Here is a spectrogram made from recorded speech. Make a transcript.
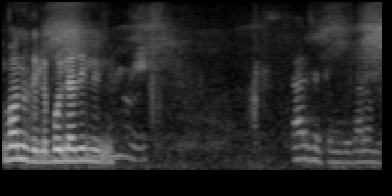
বন্ধ দিল বইলা দিল তার সাথে মধ্যে দাঁড়ানো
